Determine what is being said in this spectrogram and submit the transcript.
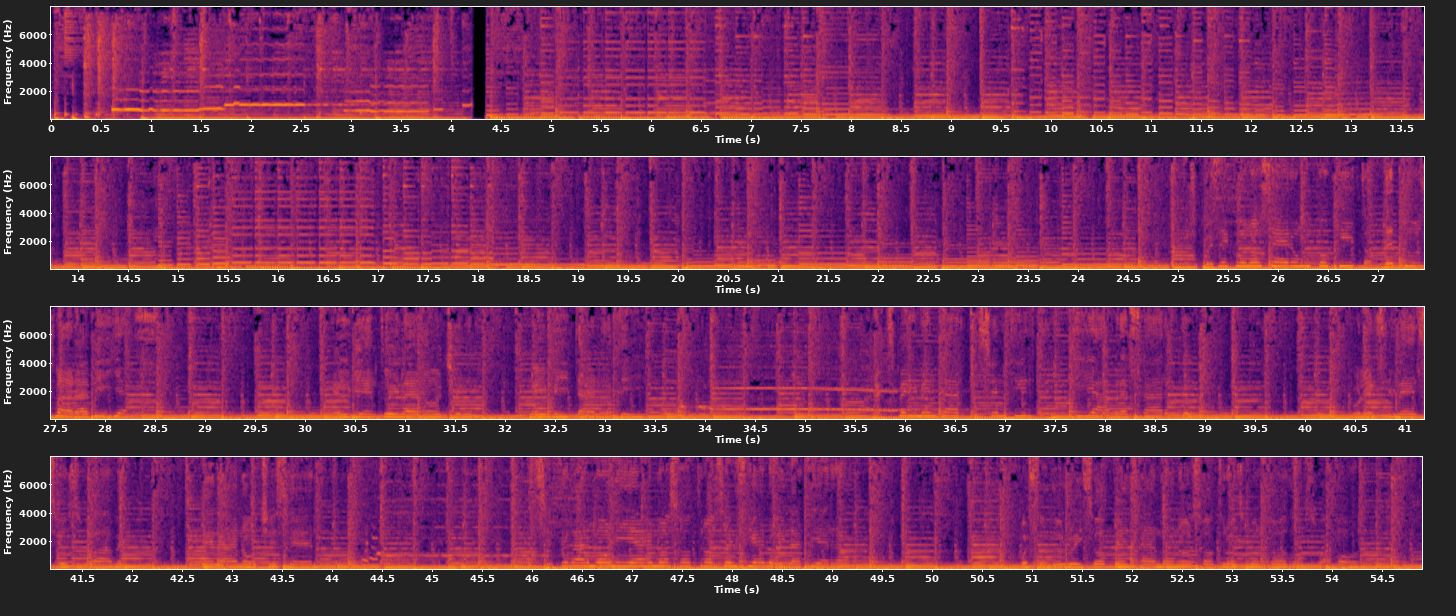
Poquito de tus maravillas. El viento y la noche me invitan a ti. Para experimentarte, sentirte y abrazarte. Con el silencio suave del anochecer. Siente la armonía en nosotros, el cielo y la tierra. Pues todo lo hizo pensando en nosotros con todo su amor.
